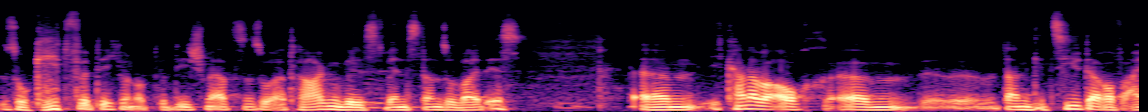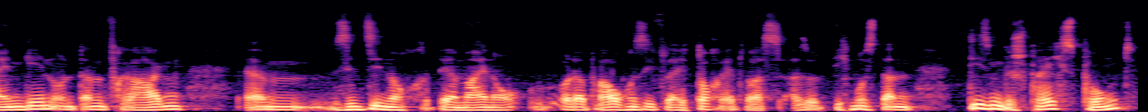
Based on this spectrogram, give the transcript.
so geht für dich und ob du die Schmerzen so ertragen willst, wenn es dann soweit ist. Ähm, ich kann aber auch ähm, dann gezielt darauf eingehen und dann fragen, ähm, sind Sie noch der Meinung oder brauchen Sie vielleicht doch etwas? Also ich muss dann diesem Gesprächspunkt,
